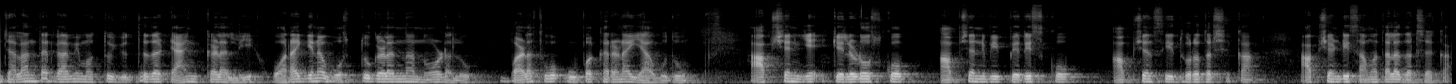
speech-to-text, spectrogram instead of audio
ಜಲಾಂತರ್ಗಾಮಿ ಮತ್ತು ಯುದ್ಧದ ಟ್ಯಾಂಕ್ಗಳಲ್ಲಿ ಹೊರಗಿನ ವಸ್ತುಗಳನ್ನು ನೋಡಲು ಬಳಸುವ ಉಪಕರಣ ಯಾವುದು? Option A, kaleidoscope, option B, periscope, option C, ದೂರದರ್ಶಕ. ಆಪ್ಷನ್ ಡಿ ಸಮತಲ ದರ್ಶಕ.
